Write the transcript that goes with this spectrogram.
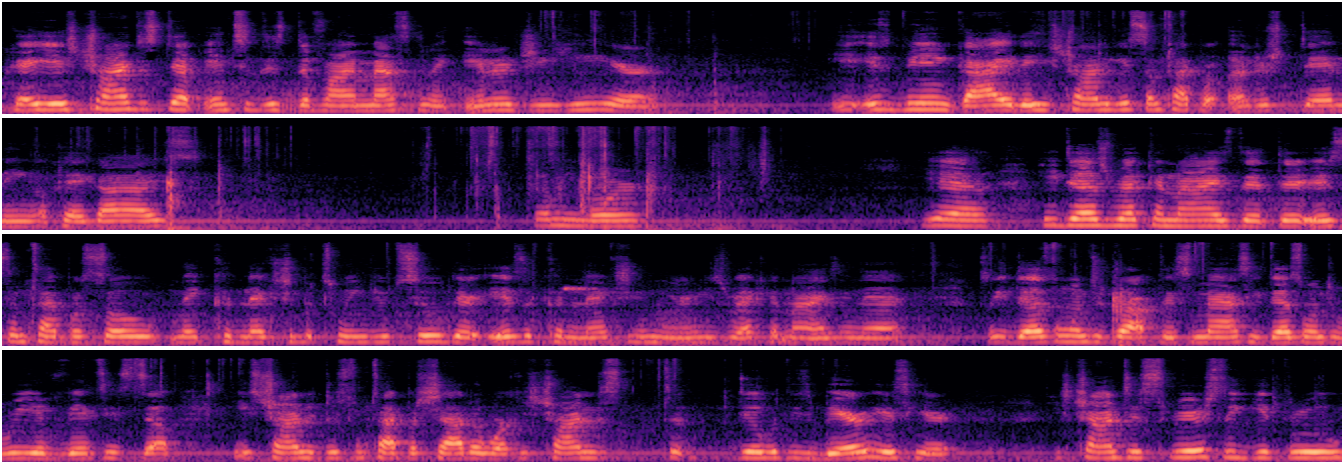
Okay, he's trying to step into this divine masculine energy here. He is being guided. He's trying to get some type of understanding. Okay, guys? Tell me more. Yeah, he does recognize that there is some type of soulmate connection between you two. There is a connection here. He's recognizing that. So he does want to drop this mask. He does want to reinvent himself. He's trying to do some type of shadow work. He's trying to, to deal with these barriers here. He's trying to spiritually get through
